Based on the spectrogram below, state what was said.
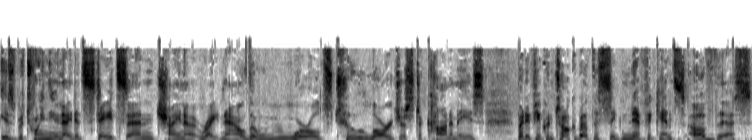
is between the United States and China right now, the world's two largest economies. But if you can talk about the significance of this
